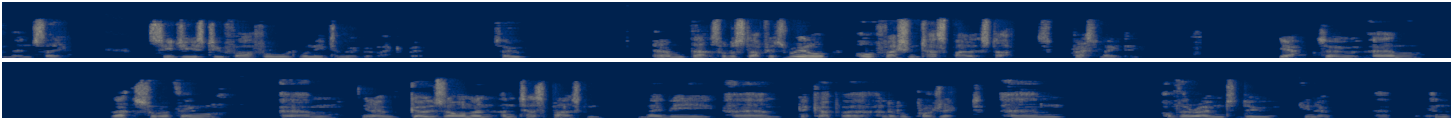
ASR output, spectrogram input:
and then say CG is too far forward, we'll need to move it back a bit. So um, that sort of stuff is real old fashioned test pilot stuff. It's fascinating. yeah, so um, that sort of thing, um, you know, goes on, and, and test pilots can maybe um, pick up a, a little project um, of their own to do, you know, uh, in,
